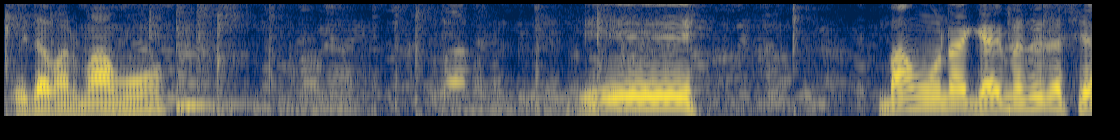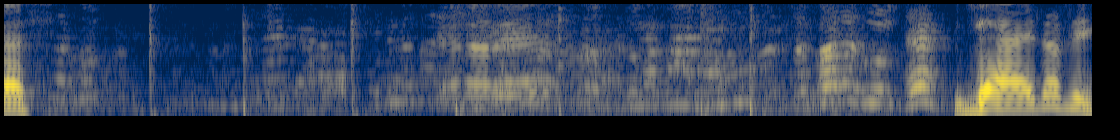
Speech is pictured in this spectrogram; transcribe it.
এটা আমার মামু। এ, মামু না গাই মাছ শেষ। দেখাইতাছি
